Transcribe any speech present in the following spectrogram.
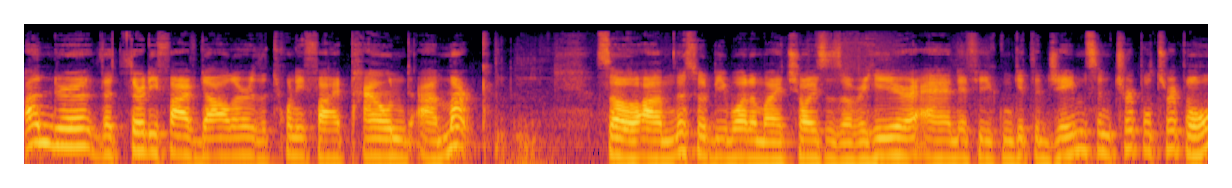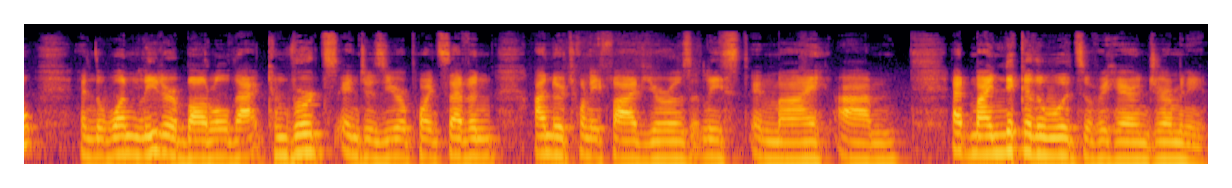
under the $35, the 25 pound uh, mark? So um, this would be one of my choices over here. And if you can get the Jameson Triple Triple and the one liter bottle, that converts into 0.7 under 25 euros, at least in my um, at my nick of the woods over here in Germany.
